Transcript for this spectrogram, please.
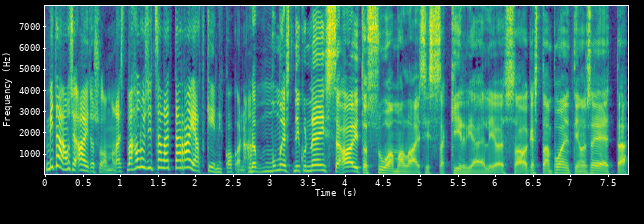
Mitä on se aito suomalaista? Vai haluaisit sä laittaa rajat kiinni kokonaan? No mun mielestä niin kuin näissä aito suomalaisissa kirjailijoissa oikeastaan pointti on se, että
